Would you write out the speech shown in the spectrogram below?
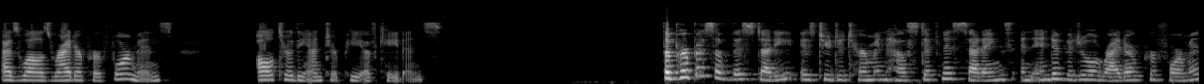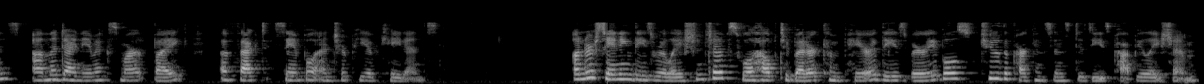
as well as rider performance, alter the entropy of cadence. The purpose of this study is to determine how stiffness settings and individual rider performance on the Dynamic Smart Bike affect sample entropy of cadence. Understanding these relationships will help to better compare these variables to the Parkinson's disease population,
